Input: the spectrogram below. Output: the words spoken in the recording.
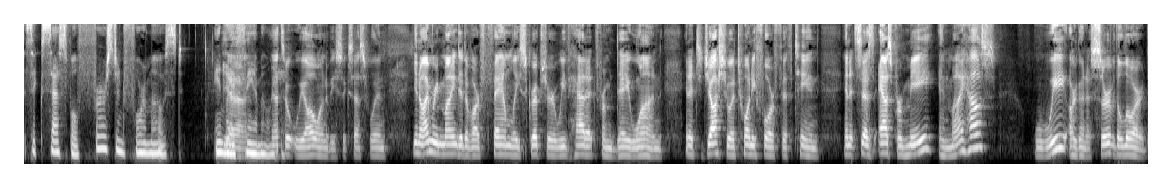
successful first and foremost in yeah, my family. That's what we all want to be successful in. You know, I'm reminded of our family scripture. We've had it from day one, and it's Joshua 24 15. And it says, As for me and my house, we are going to serve the Lord.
